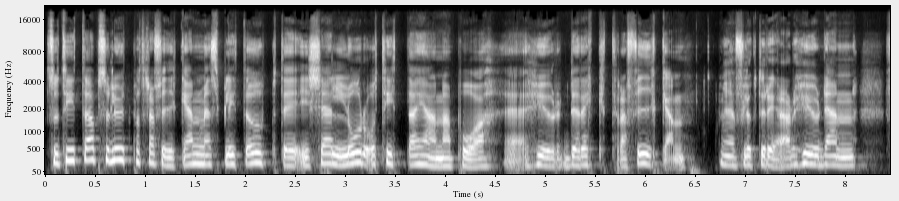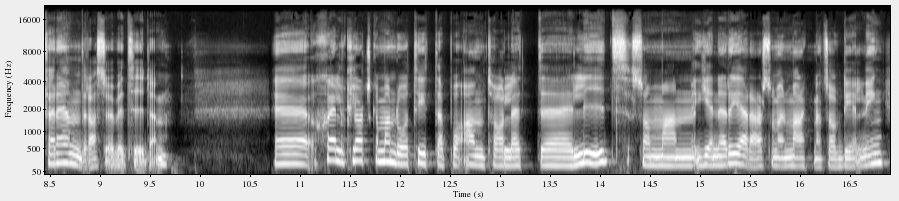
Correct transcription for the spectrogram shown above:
Så titta absolut på trafiken, men splitta upp det i källor och titta gärna på eh, hur direkttrafiken eh, fluktuerar, hur den förändras över tiden. Eh, självklart ska man då titta på antalet eh, leads som man genererar som en marknadsavdelning.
